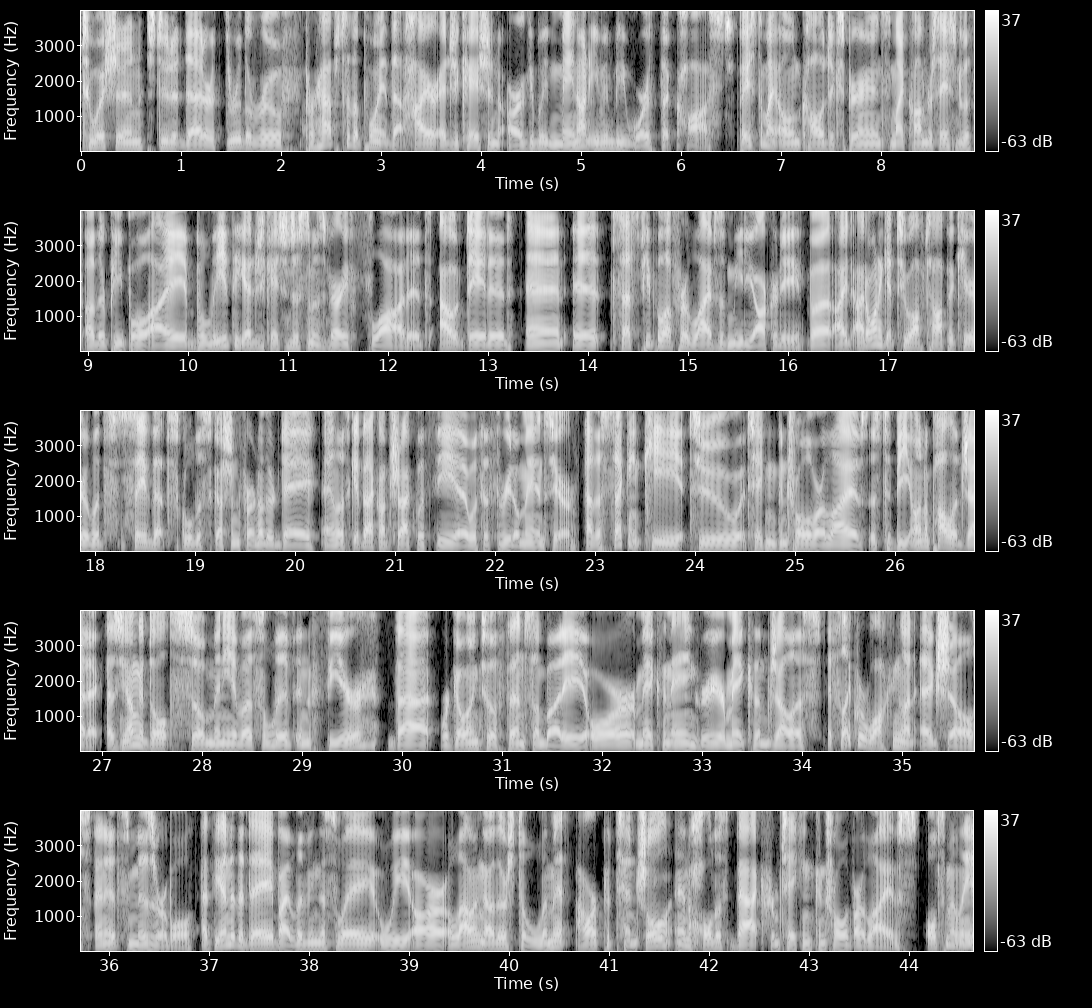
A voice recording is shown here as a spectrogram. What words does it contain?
Tuition, student debt are through the roof, perhaps to the point that higher education arguably may not even be worth the cost. Based on my own college experience, my conversations with other people, I believe the education system is very flawed. It's outdated and it sets people up up for lives of mediocrity, but I, I don't want to get too off topic here. Let's save that school discussion for another day, and let's get back on track with the uh, with the three domains here. Now, the second key to taking control of our lives is to be unapologetic. As young adults, so many of us live in fear that we're going to offend somebody or make them angry or make them jealous. It's like we're walking on eggshells, and it's miserable. At the end of the day, by living this way, we are allowing others to limit our potential and hold us back from taking control of our lives. Ultimately,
